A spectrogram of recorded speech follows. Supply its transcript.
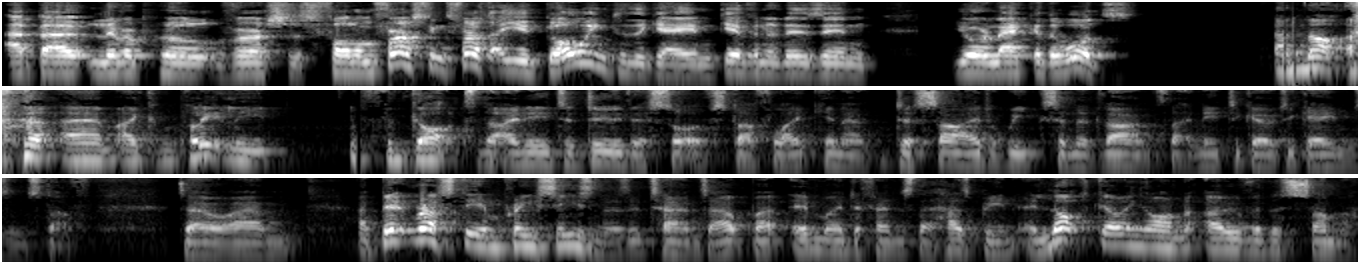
about Liverpool versus Fulham? First things first, are you going to the game given it is in your neck of the woods? I'm not. um, I completely forgot that I need to do this sort of stuff, like, you know, decide weeks in advance that I need to go to games and stuff. So um, a bit rusty in pre-season, as it turns out. But in my defence, there has been a lot going on over the summer.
